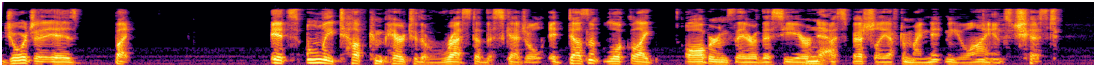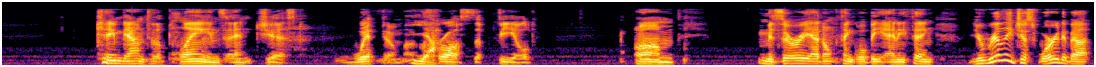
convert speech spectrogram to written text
Georgia is, but it's only tough compared to the rest of the schedule. It doesn't look like Auburn's there this year, No. especially after my Nittany Lions just came down to the plains and just whipped them Yeah. across the field. Um, Missouri, I don't think will be anything. You're really just worried about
